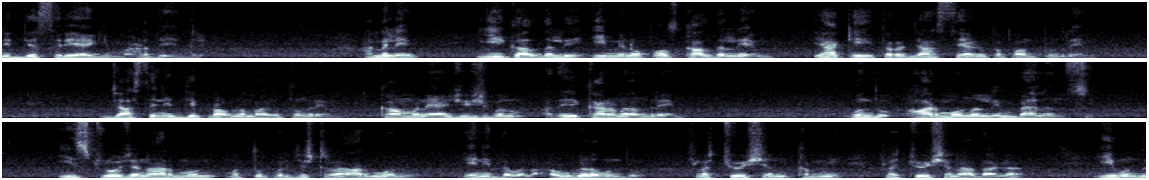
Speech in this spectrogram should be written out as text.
ನಿದ್ದೆ ಸರಿಯಾಗಿ ಮಾಡದೇ ಇದ್ದರೆ ಆಮೇಲೆ ಈ ಕಾಲದಲ್ಲಿ, ಈ ಮೆನೋಪಾಸ್ ಕಾಲದಲ್ಲಿ ಯಾಕೆ ಈ ಥರ ಜಾಸ್ತಿ ಆಗುತ್ತಪ್ಪ ಅಂತಂದರೆ, ಜಾಸ್ತಿ ನಿದ್ದೆ ಪ್ರಾಬ್ಲಮ್ ಆಗುತ್ತಂದರೆ ಕಾಮನ್ ಆ್ಯಸ್ ಯೂಶ್ವಲ್ ಅದೇ ಕಾರಣ ಅಂದರೆ, ಒಂದು ಹಾರ್ಮೋನಲ್ ಇಂಬ್ಯಾಲೆನ್ಸ್. ಈಸ್ಟ್ರೋಜನ್ ಹಾರ್ಮೋನ್ ಮತ್ತು ಪ್ರೊಜೆಸ್ಟರ್ ಹಾರ್ಮೋನ್ ಏನಿದ್ದಾವಲ್ಲ, ಅವುಗಳ ಒಂದು ಫ್ಲಕ್ಚುಯೇಷನ್ ಕಮ್ಮಿ ಫ್ಲಕ್ಚುಯೇಷನ್ ಆದಾಗ ಈ ಒಂದು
